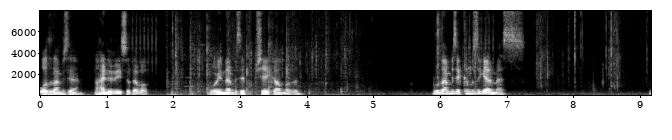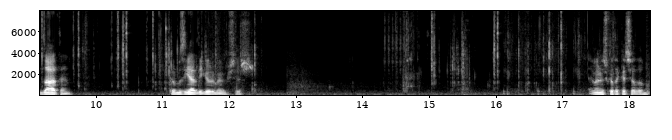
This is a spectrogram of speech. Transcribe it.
O odadan bize aynı reise devam. Bu oyundan bize bir şey kalmadı. Buradan bize kırmızı gelmez. Zaten. Kırmızı geldi görmemiştir. Hemen üst kata kaçalım.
